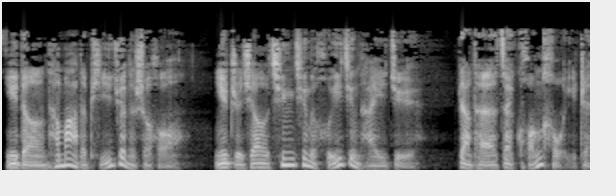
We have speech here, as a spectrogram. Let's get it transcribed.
你等他骂的疲倦的时候，你只需要轻轻的回敬他一句，让他再狂吼一阵；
